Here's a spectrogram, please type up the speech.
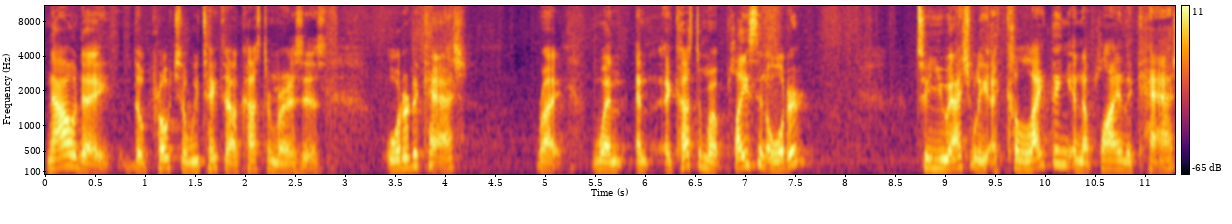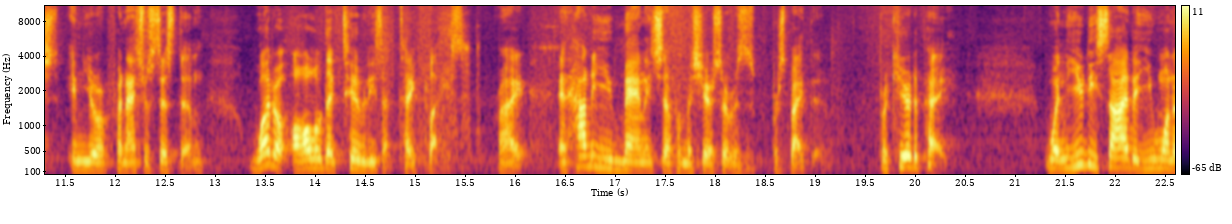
Nowadays, the approach that we take to our customers is order to cash, right? When an, a customer places an order, to you actually uh, collecting and applying the cash in your financial system, what are all of the activities that take place, right? And how do you manage that from a shared services perspective? Procure to pay. When you decide that you want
